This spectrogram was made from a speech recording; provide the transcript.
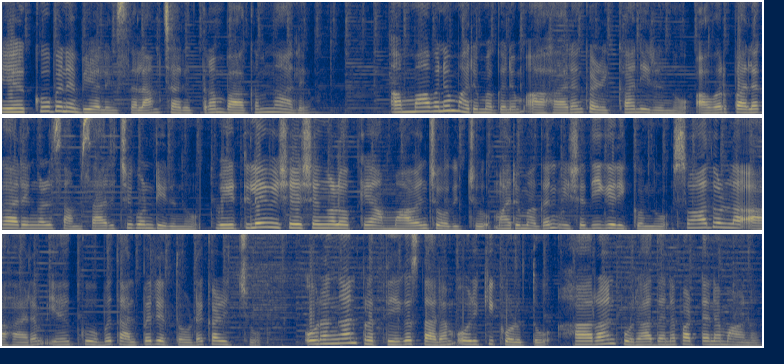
യാക്കൂബ് നബി അലൈഹിസ്സലാം ചരിത്രം ഭാഗം നാല്. അമ്മാവനും മരുമകനും ആഹാരം കഴിക്കാനിരുന്നു. അവർ പല കാര്യങ്ങൾ സംസാരിച്ചു കൊണ്ടിരുന്നു വീട്ടിലെ വിശേഷങ്ങളൊക്കെ അമ്മാവൻ ചോദിച്ചു. മരുമകൻ വിശദീകരിക്കുന്നു. സ്വാദുള്ള ആഹാരം യേക്കൂബ് താല്പര്യത്തോടെ കഴിച്ചു. ഉറങ്ങാൻ പ്രത്യേക സ്ഥലം ഒരുക്കിക്കൊടുത്തു. ഹാറാൻ പുരാതന പട്ടണമാണ്.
